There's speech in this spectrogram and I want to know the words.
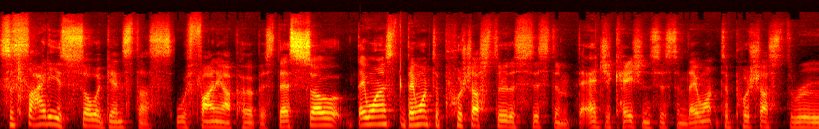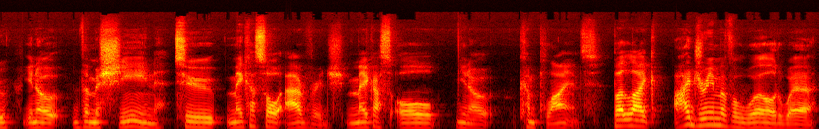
Society is so against us with finding our purpose. They're so they want us they want to push us through the system, the education system. They want to push us through, you know, the machine to make us all average, make us all, you know, compliant. But like I dream of a world where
